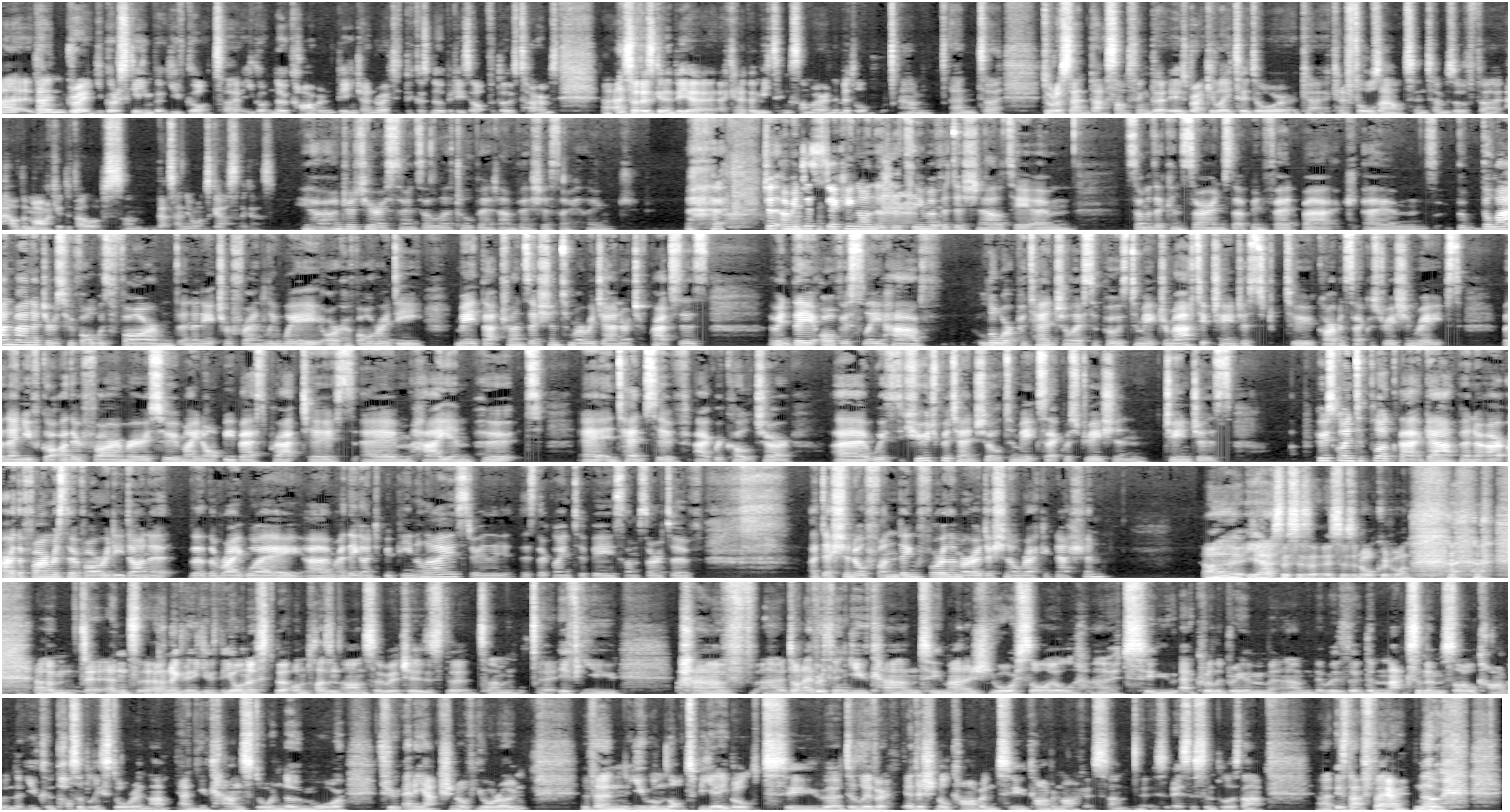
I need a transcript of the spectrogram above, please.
uh, then great, you've got a scheme, but you've got uh, you've got no carbon being generated because nobody's up for those terms, uh, and so there's going to be a, a, kind of a meeting somewhere in the middle. Um, and uh, to what extent that's something that is regulated or kind of falls out in terms of uh, how the market develops, um, that's anyone's guess, I guess. Yeah, 100 euros sounds a little bit ambitious, I think. just, I mean, just sticking on the, the theme of additionality, um, some of the concerns that have been fed back. Um, the, the land managers who've always farmed in a nature friendly way or have already made that transition to more regenerative practices, I mean, they obviously have lower potential, I suppose, to make dramatic changes to carbon sequestration rates but then you've got other farmers who might not be best practice, um, high input, uh, intensive agriculture uh, with huge potential to make sequestration changes. Who's going to plug that gap? And are, are the farmers that have already done it the, the right way, um, are they going to be penalized? Is there going to be some sort of additional funding for them or additional recognition? Uh, yes, this is a, this is an awkward one, um, and, and I'm going to give the honest but unpleasant answer, which is that um, if you have uh, done everything you can to manage your soil uh, to equilibrium um, with the, the, maximum soil carbon that you can possibly store in that, and you can store no more through any action of your own, then you will not be able to uh, deliver additional carbon to carbon markets. Um, it's, it's as simple as that. Uh, is that fair? No,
